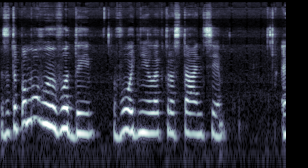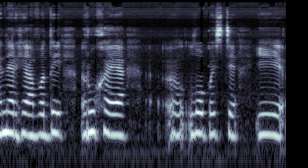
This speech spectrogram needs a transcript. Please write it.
за допомогою води, водні електростанції, енергія води рухає е, лопасті і е,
